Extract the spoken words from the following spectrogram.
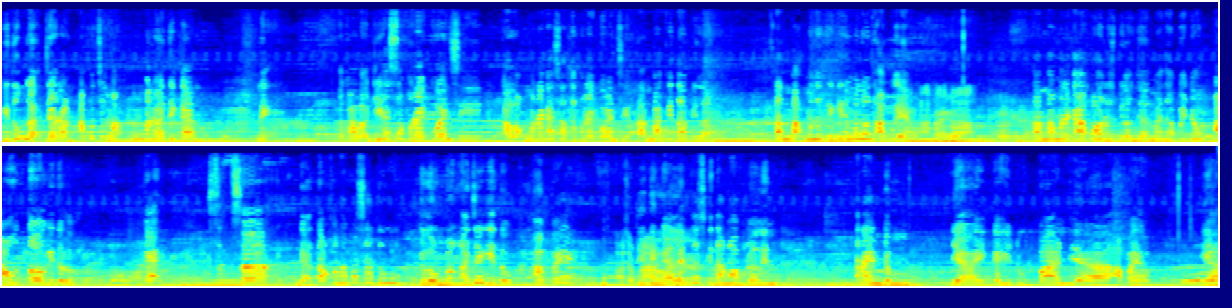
Itu nggak jarang. Aku cuma memperhatikan kalau dia sefrekuensi, kalau mereka satu frekuensi tanpa kita bilang tanpa menurut ini menurut aku ya. Mhm. tanpa mereka aku harus bilang jangan main HP dong auto gitu loh. Kayak se, se- nggak tahu kenapa satu gelombang aja gitu HP ditinggalin terus kita ngobrolin random ya kehidupan ya apa ya ya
